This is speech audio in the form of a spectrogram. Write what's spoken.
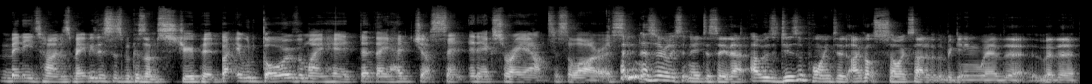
many times maybe this is because I'm stupid but it would go over my head that they had just sent an x-ray out to Solaris I didn't necessarily need to see that. I was disappointed. I got so excited at the beginning where the where the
